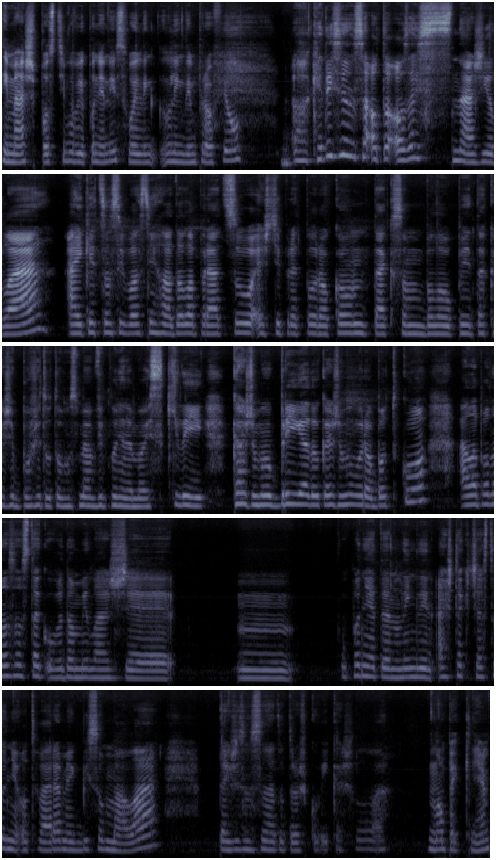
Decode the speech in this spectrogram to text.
Ty máš postivo vyplnený svoj link- LinkedIn profil? Kedy som sa o to ozaj snažila, aj keď som si vlastne hľadala prácu ešte pred pol rokom, tak som bola úplne taká, že bože, toto musím mať vyplnené moje skily, každú moju brigádu, každú moju robotku, ale potom som si tak uvedomila, že um, úplne ten LinkedIn až tak často neotváram, jak by som mala, takže som sa na to trošku vykašľala. No pekne.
